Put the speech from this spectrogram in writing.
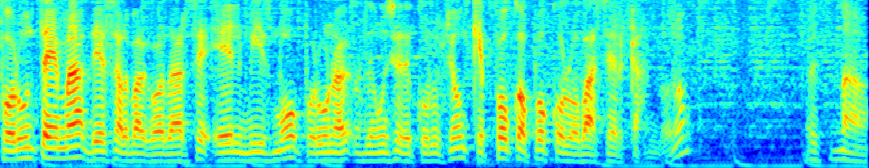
por un tema de salvaguardarse él mismo por una denuncia de corrupción que poco a poco lo va acercando. ¿no? Es una,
